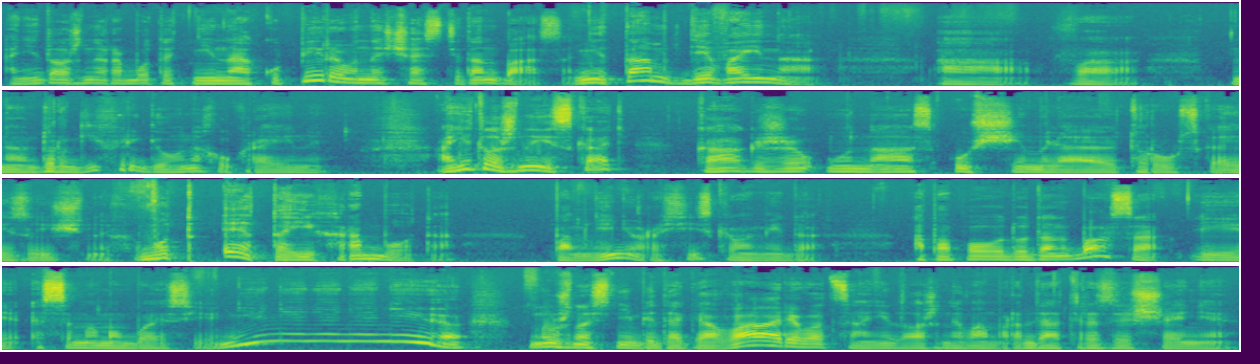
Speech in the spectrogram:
они должны работать не на оккупированной части Донбасса, не там, где война, а в других регионах Украины. Они должны искать, как же у нас ущемляют русскоязычных. Вот это их работа, по мнению российского МИДа. А по поводу Донбасса и СММ ОБСЕ, не-не-не-не-не, нужно с ними договариваться, они должны вам дать разрешение.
